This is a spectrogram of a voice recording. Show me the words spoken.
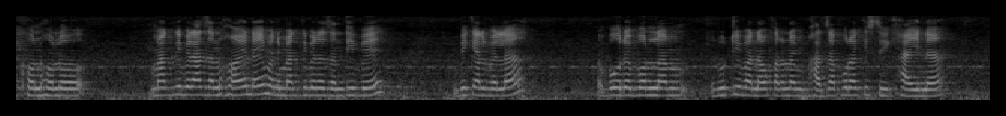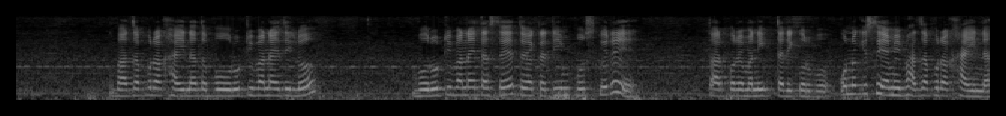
এখন হলো মাগরিবের আজান হয় নাই মানে মাগরিবের আজান দিবে বিকালবেলা। বউরে বললাম রুটি বানাও, কারণ আমি ভাজা পোড়া কিছুই খাই না। ভাজা পোড়া খাই না, তো বউ রুটি বানাই দিল। বউ রুটি বানাইতেছে, তো একটা ডিম পোস্ট করে তারপরে মানে ইফতারি করব। কোনো কিছুই আমি ভাজা পোড়া খাই না।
